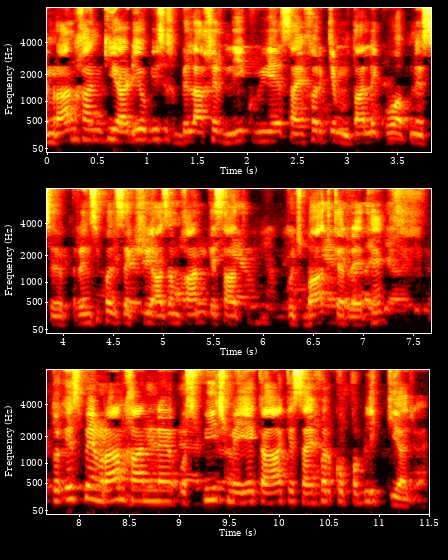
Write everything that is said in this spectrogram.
इमरान खान की ऑडियो भी बिल आखिर लीक हुई है साइफर के मुतालिक वो अपने प्रिंसिपल सेक्रेटरी आज़म खान के साथ कुछ बात कर रहे थे। तो इस पे इमरान खान ने उस स्पीच में ये कहा कि साइफर को पब्लिक किया जाए।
